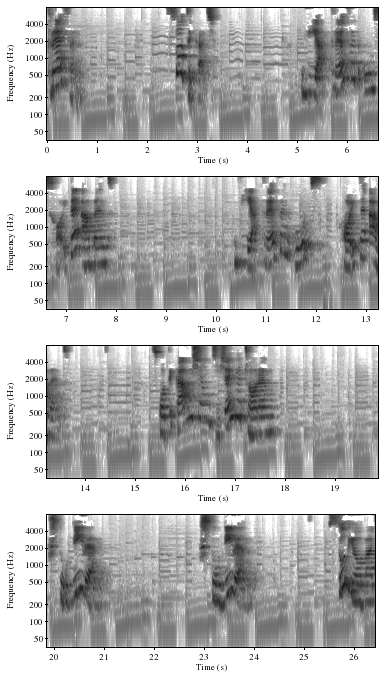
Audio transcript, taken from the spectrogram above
Treffen. Spotykać. Wir treffen uns heute Abend. Wir treffen uns heute Abend. Spotykamy się dzisiaj wieczorem. Studieren. Studieren. Studiować.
